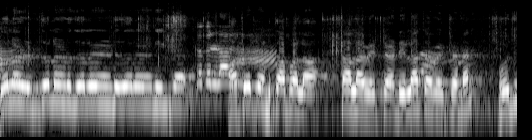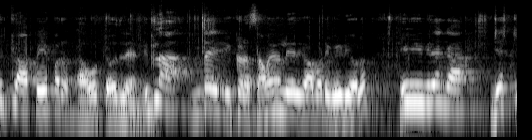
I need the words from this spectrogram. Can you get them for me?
దోలాడండి దోలాడండి దోలాడండి దోలాడండి ఇంకా. ఆ పెట్టండి తబలా తలా పెట్టండి లత పెట్టండి అని వదిలి ఇట్లా ఆ పేపర్. ఓకే వదిలేయండి. ఇట్లా అంటే ఇక్కడ సమయం లేదు కాబట్టి వీడియోలో ఈ విధంగా జస్ట్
